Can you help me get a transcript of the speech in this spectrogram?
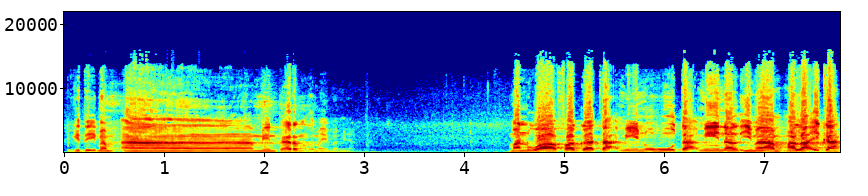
Begitu imam amin bareng sama imamnya man wafaga ta'minuhu ta'minal imam malaika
